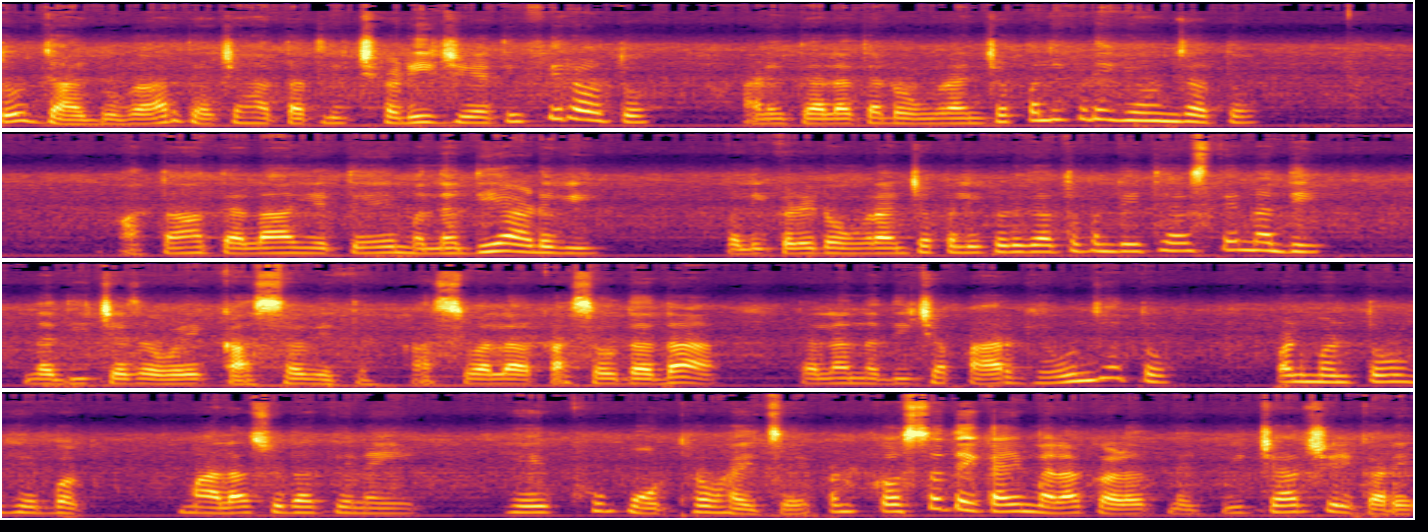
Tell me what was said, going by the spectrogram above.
तो जादूगार त्याच्या हातातली छडी जी आहे ती फिरवतो आणि त्याला त्या डोंगरांच्या पलीकडे घेऊन जातो. आता त्याला येते म- नदी आडवी. पलीकडे डोंगरांच्या पलीकडे जातो पण तिथे असते नदी. नदीच्या जवळ एक कासव येतं. कासवाला कासव दादा त्याला नदीच्या पार घेऊन जातो. पण म्हणतो हे बघ मला सुद्धा की नाही हे खूप मोठं व्हायचं आहे पण कसं ते काही मला कळत नाही. विचारशील का रे?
